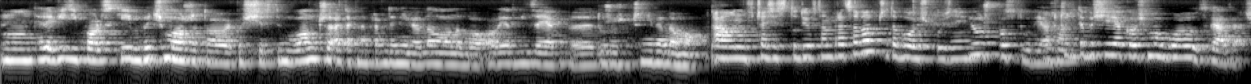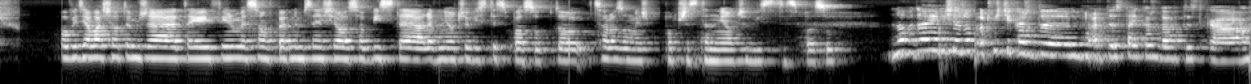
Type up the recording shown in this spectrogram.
Mm, telewizji polskiej. Być może to jakoś się z tym łączy, ale tak naprawdę nie wiadomo, no bo o widzę jakby dużo rzeczy nie wiadomo. A on w czasie studiów tam pracował, czy to było już później? Już po studiach, Aha. czyli to by się jakoś mogło zgadzać. Powiedziałaś o tym, że te jej filmy są w pewnym sensie osobiste, ale w nieoczywisty sposób. To co rozumiesz poprzez ten nieoczywisty sposób? No wydaje mi się, że oczywiście każdy artysta i każda artystka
